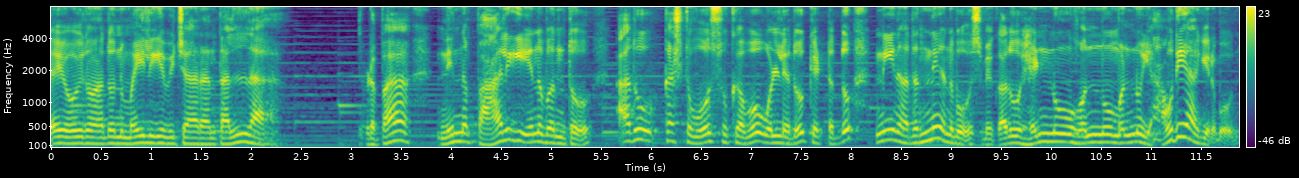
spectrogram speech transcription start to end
ಅಯ್ಯೋ, ಇದು ಅದೊಂದು ಮೈಲಿಗೆ ವಿಚಾರ ಅಂತ ಅಲ್ಲ. ನೋಡಪ್ಪ, ನಿನ್ನ ಪಾಲಿಗೆ ಏನು ಬಂತು? ಅದು ಕಷ್ಟವೋ, ಸುಖವೋ, ಒಳ್ಳೆಯದೋ, ಕೆಟ್ಟದ್ದು, ನೀನು ಅದನ್ನೇ ಅನುಭವಿಸ್ಬೇಕು. ಅದು ಹೆಣ್ಣು, ಹೊನ್ನು, ಮಣ್ಣು ಯಾವುದೇ ಆಗಿರ್ಬೋದು.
